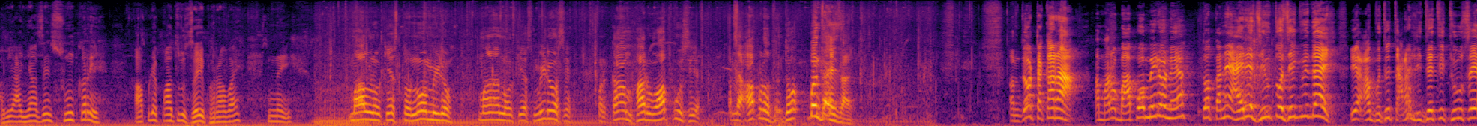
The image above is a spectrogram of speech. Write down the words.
હવે આ ત્યાં જઈને શું કરે? આપણે પાથરું જઈ ભરાવાય નહીં. માલનો કેસ તો ન મળ્યો માણાનો કેસ મળ્યો છે પણ કામ સારું આપવું છે. એટલે આપણો ધંધો બંધાઈ જાય. આમ જો ટકારા. આ મારો બાપો મર્યો ને તો તને આયરે જીવ તો જીગવી દઈશ. એ આ બધું તારા લીધેથી થયું છે.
